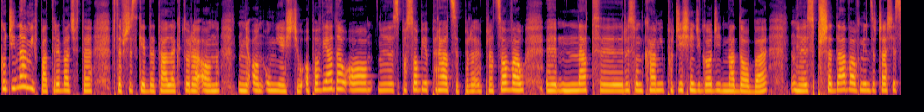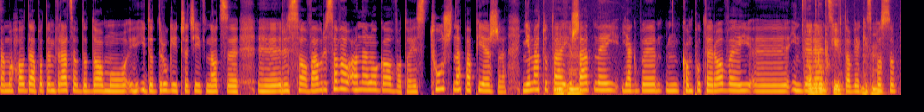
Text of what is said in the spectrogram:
godzinami wpatrywać w te, w te wszystkie detale, które on, on umieścił. Opowiadał o y, sposobie pracy, pr pracował nad rysunkami po 10 godzin na dobę, sprzedawał w międzyczasie czasie samochodu, a potem wracał do domu i do drugiej, trzeciej w nocy y, rysował. Rysował analogowo, to jest tusz na papierze. Nie ma tutaj mhm. żadnej jakby mm, komputerowej y, ingerencji obróbki. w to, w jaki mhm. sposób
